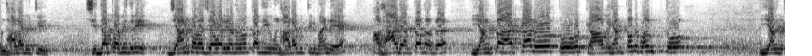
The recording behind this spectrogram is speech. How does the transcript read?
ಒಂದು ಹಾಡ ಬಿಟ್ಟಿವಿ. ಸಿದ್ದಪ್ಪ ಬಿದ್ರಿ ಜಾನಪದ ಜವಾರಿ ಅನ್ನೋದು ಅದು ಈಗ ಒಂದು ಹಾಡ ಬಿಟ್ಟಿನಿ ಮಾಡಿ ಅದು ಹಾಡು ಎಂಥದ್ದು ಅದ? ಎಂತ ತೋ ಕಾಲು ಎಂಥದ್ದು ಬಂತು? ಎಂತ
